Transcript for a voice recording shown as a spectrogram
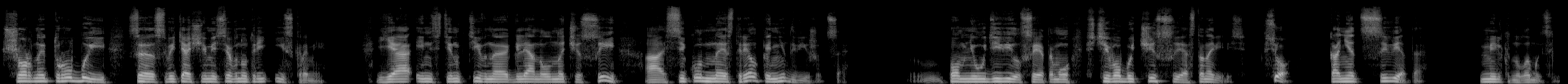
черной трубы со светящимися внутри искрами. Я инстинктивно глянул на часы, а секундная стрелка не движется. Помню, удивился этому, с чего бы часы остановились. Все, конец света. — мелькнула мысль.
